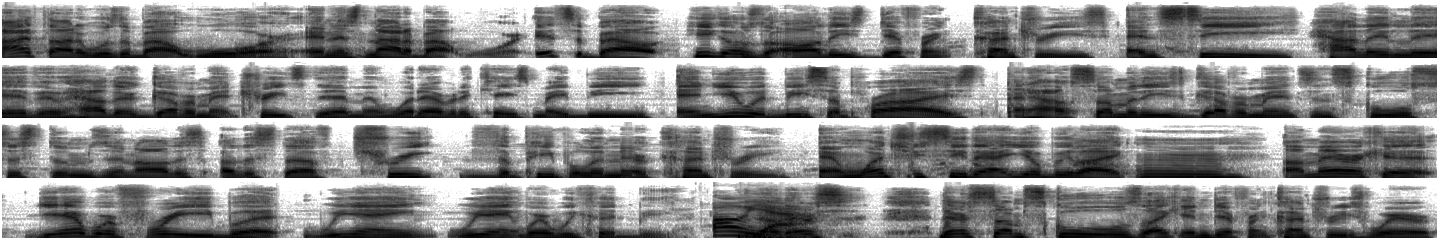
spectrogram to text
I thought it was about war, and it's not about war. It's about he goes to all these different countries and see how they live and how their government treats them and whatever the case may be. And you would be surprised at how some of these governments and school systems and all this other stuff treat the people in their country. And once you see that, you'll be like, mm, America, yeah, we're free, but we ain't we ain't where we could be. Oh, You know, yeah. there's there's some schools like in different countries where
